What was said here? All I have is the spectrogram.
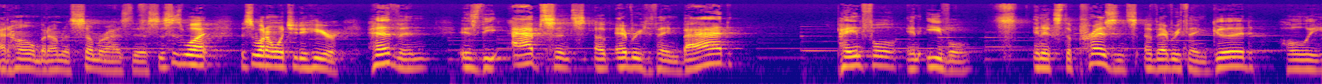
at home, but I'm going to summarize this. This is what, this is what I want you to hear. Heaven is the absence of everything bad, painful, and evil, and it's the presence of everything good, holy,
